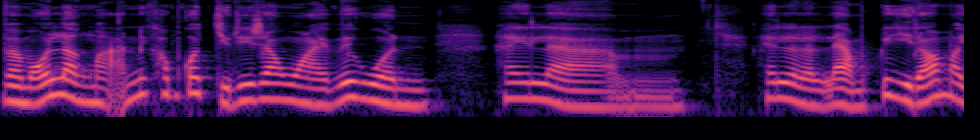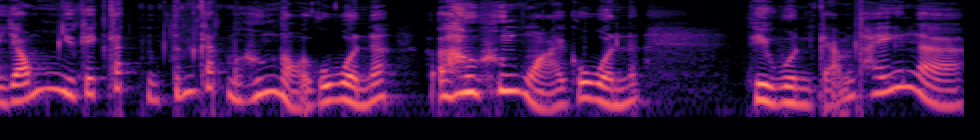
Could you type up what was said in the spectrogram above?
Và mỗi lần mà ảnh không có chịu đi ra ngoài với quỳnh hay là hay là làm một cái gì đó mà giống như cái cách, tính cách mà hướng nội của quỳnh á, hướng ngoại của quỳnh á, thì quỳnh cảm thấy là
